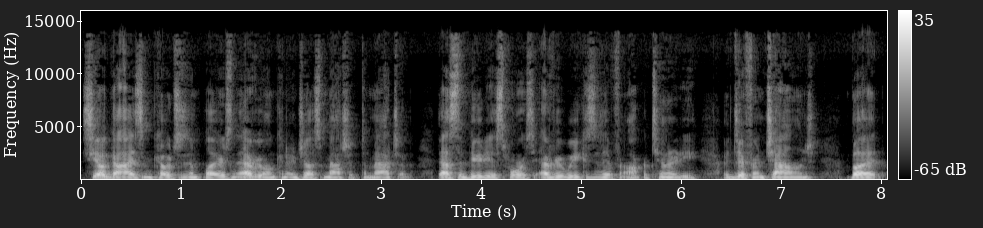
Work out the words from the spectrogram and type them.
see how guys and coaches and players and everyone can adjust matchup to matchup. That's the beauty of sports. Every week is a different opportunity, a different challenge. But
